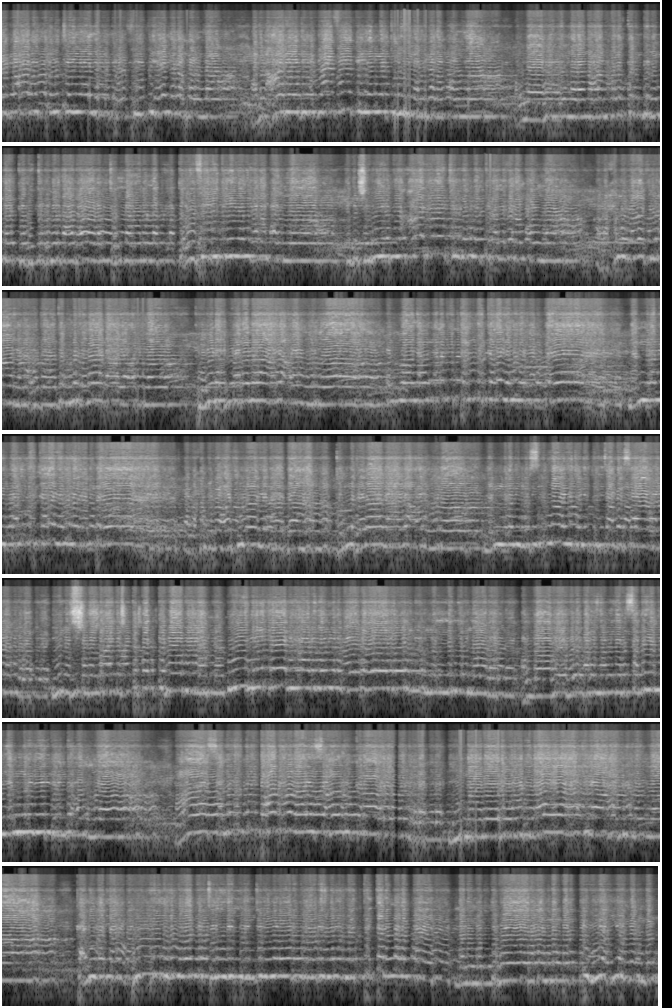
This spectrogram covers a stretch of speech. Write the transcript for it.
ഇബാദത്ത് ചെയ്യാൻ വിജയത്തിലാക്കണമല്ല നൽകണമല്ല അതിന് ആരോഗ്യം ഞങ്ങൾക്ക് നീ നൽകണമല്ല അല്ലാഹു നിങ്ങളെ നാമങ്ങൾ കൊണ്ട് ഞങ്ങൾക്ക് ദിക്റുകൾ ധാരാളം ചൊല്ലാനുള്ള നൽകണം അല്ലാഹ് ഇത് ശരീരത്തിന് ആരോഗ്യം ഞങ്ങൾക്ക് നൽകണം റഹമുറാഹിമായ നാദാജല്ലായ അല്ലാഹ് കരുണക്കരനായ അല്ലാഹ് അല്ലാഹ് ഞങ്ങളെ റബ്ബേ ഞങ്ങളെ തള്ളിക്കളയുന്ന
